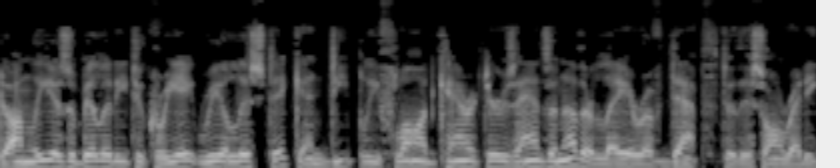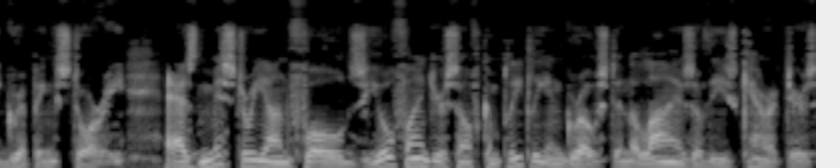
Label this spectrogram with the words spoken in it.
Donlea's ability to create realistic and deeply flawed characters adds another layer of depth to this already gripping story. As the mystery unfolds, you'll find yourself completely engrossed in the lives of these characters,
